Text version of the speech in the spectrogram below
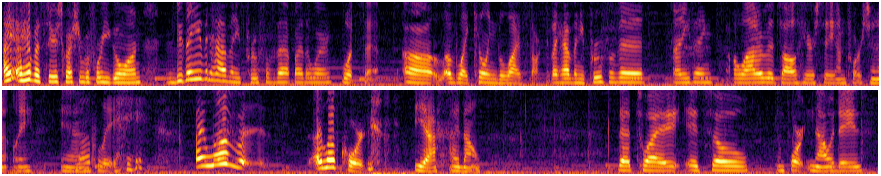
I, I have a serious question before you go on. Do they even have any proof of that, by the way? What's that? Uh, of like killing the livestock? Do they have any proof of it? Anything? A lot of it's all hearsay, unfortunately. And Lovely. I love, I love court. Yeah, I know. That's why it's so important nowadays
